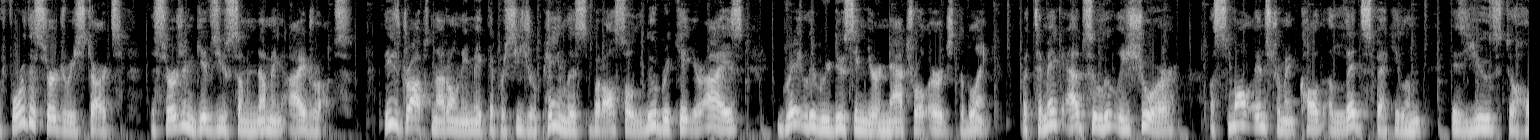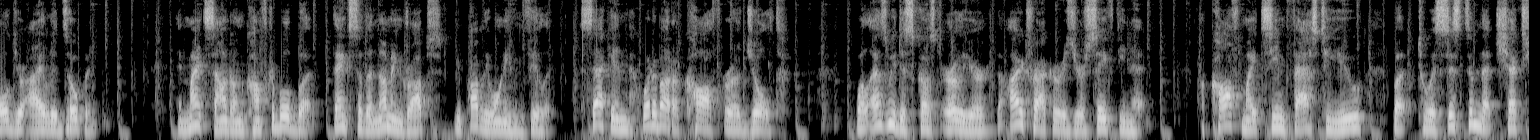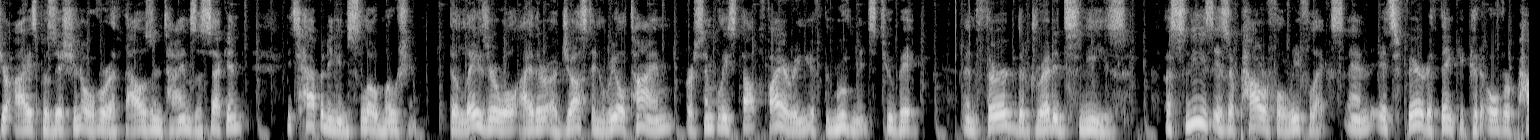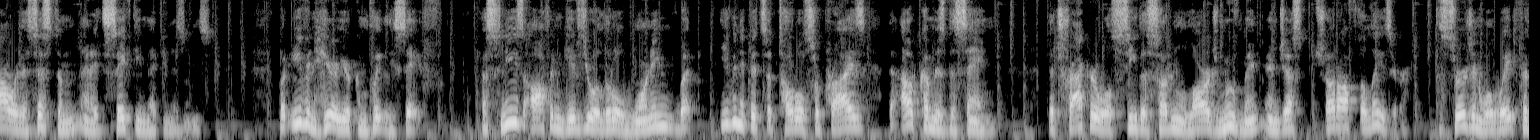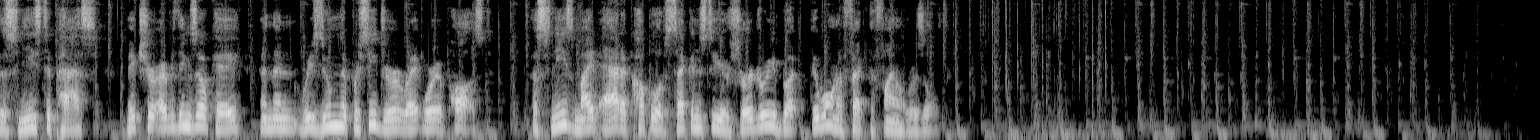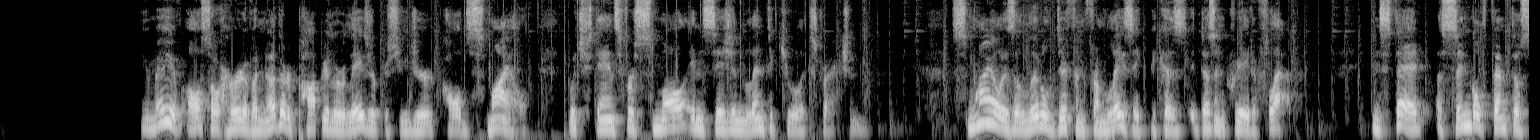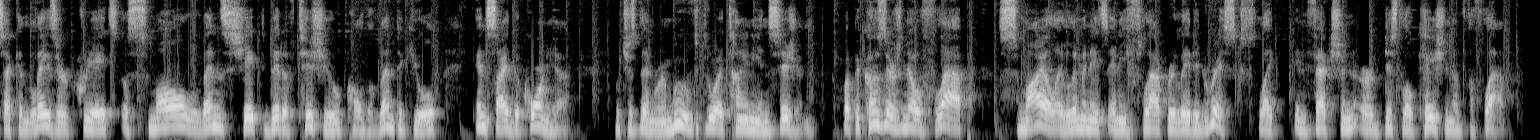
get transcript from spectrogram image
Before the surgery starts, the surgeon gives you some numbing eye drops. These drops not only make the procedure painless, but also lubricate your eyes, greatly reducing your natural urge to blink. But to make absolutely sure, a small instrument called a lid speculum is used to hold your eyelids open. It might sound uncomfortable, but thanks to the numbing drops, you probably won't even feel it. Second, what about a cough or a jolt? Well, as we discussed earlier, the eye tracker is your safety net. A cough might seem fast to you, but to a system that checks your eye's position over a thousand times a second, it's happening in slow motion. The laser will either adjust in real time or simply stop firing if the movement's too big. And third, the dreaded sneeze. A sneeze is a powerful reflex, and it's fair to think it could overpower the system and its safety mechanisms. But even here, you're completely safe. A sneeze often gives you a little warning, but even if it's a total surprise, the outcome is the same. The tracker will see the sudden large movement and just shut off the laser. The surgeon will wait for the sneeze to pass, make sure everything's okay, and then resume the procedure right where it paused. A sneeze might add a couple of seconds to your surgery, but it won't affect the final result. You may have also heard of another popular laser procedure called SMILE, which stands for Small Incision Lenticule Extraction. SMILE is a little different from LASIK because it doesn't create a flap. Instead, a single femtosecond laser creates a small lens-shaped bit of tissue called a lenticule inside the cornea, which is then removed through a tiny incision. But because there's no flap, SMILE eliminates any flap-related risks, like infection or dislocation of the flap.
